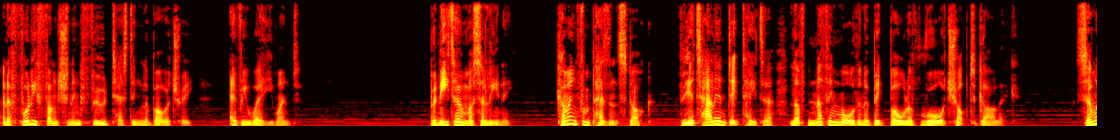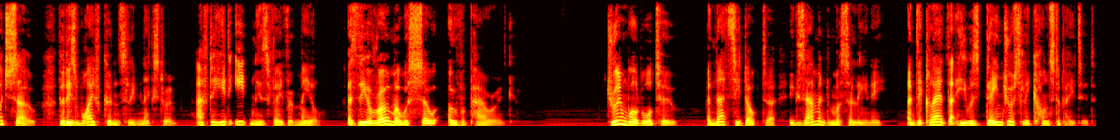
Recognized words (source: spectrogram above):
and a fully functioning food testing laboratory everywhere he went. Benito Mussolini. Coming from peasant stock, the Italian dictator loved nothing more than a big bowl of raw chopped garlic. So much so that his wife couldn't sleep next to him after he'd eaten his favourite meal, as the aroma was so overpowering. During World War II, a Nazi doctor examined Mussolini and declared that he was dangerously constipated,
